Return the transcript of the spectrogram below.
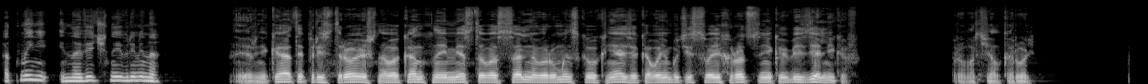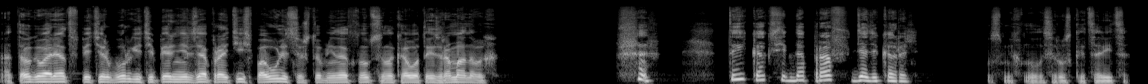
отныне и на вечные времена. — Наверняка ты пристроишь на вакантное место вассального румынского князя кого-нибудь из своих родственников-бездельников, — проворчал король. А то, говорят, в Петербурге теперь нельзя пройтись по улице, чтобы не наткнуться на кого-то из Романовых. Ха, ты, как всегда, прав, дядя Кароль, усмехнулась русская царица.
